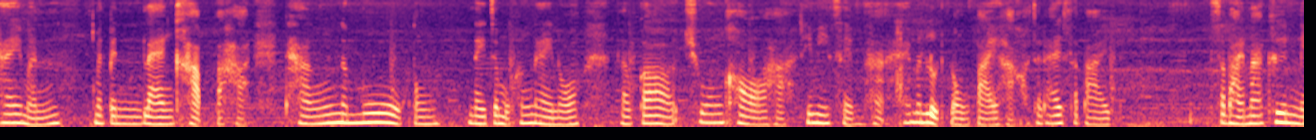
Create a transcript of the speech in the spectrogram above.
ให้เหมือนมันเป็นแรงขับอะค่ะ ทั้งน้ำมูกตรงในจมูกข้างในเนาะ แล้วก็ช่วงคอค่ะ ที่มีเสมหะให้มันหลุดลงไปค่ะ เขาจะได้สบายสบายมากขึ้นใน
